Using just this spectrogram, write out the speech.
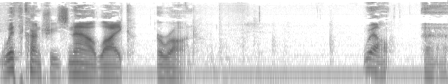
with countries now like Iran? Well, uh,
